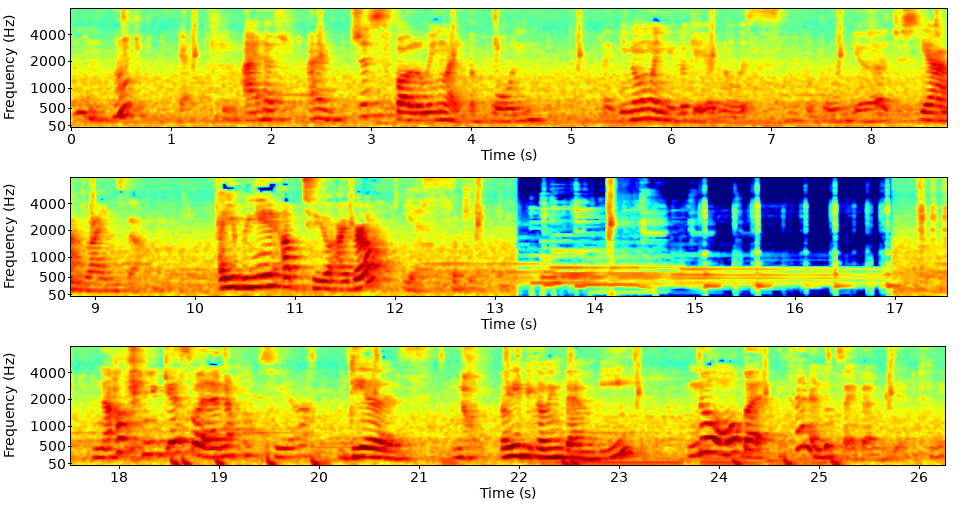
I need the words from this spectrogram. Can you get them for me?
Hmm. Yeah. I have I'm just following like the bone. Like you know when you look at your nose, you have bone here, just Yeah. two lines down. Are you bringing it up to your eyebrow? Yes. Okay. Now can you guess what animals we are? Deers. No. Are we becoming Bambi? No, but it kind of looks like Bambi actually.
